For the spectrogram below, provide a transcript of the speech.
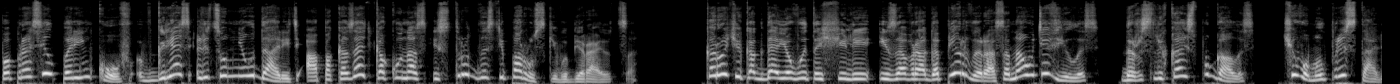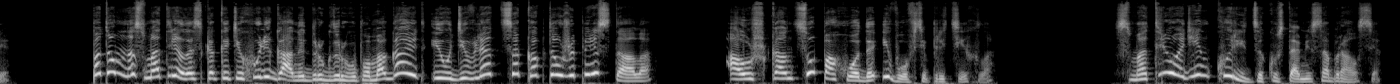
Попросил пареньков в грязь лицом не ударить, а показать, как у нас из трудностей по-русски выбираются. Короче, когда ее вытащили из оврага первый раз, она удивилась, даже слегка испугалась. Чего, мол, пристали? Потом насмотрелась, как эти хулиганы друг другу помогают, и удивляться как-то уже перестала а уж к концу похода и вовсе притихла. Смотрю, один курить за кустами собрался.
